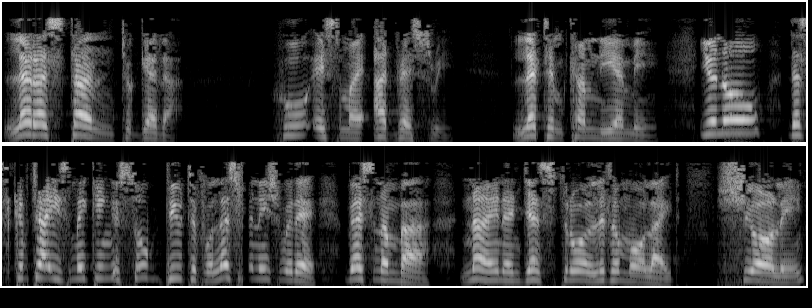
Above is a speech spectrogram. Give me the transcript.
Let us stand together. Who is my adversary? Let him come near me. You know, the scripture is making it so beautiful. Let's finish with it. Verse number 9 and just throw a little more light. Surely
